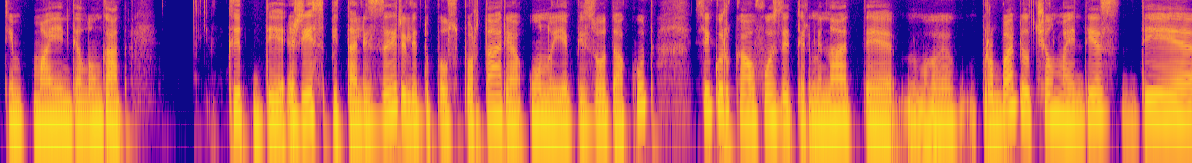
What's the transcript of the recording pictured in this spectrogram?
timp mai îndelungat. Cât de respitalizările după suportarea unui episod acut, sigur că au fost determinate probabil cel mai des de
